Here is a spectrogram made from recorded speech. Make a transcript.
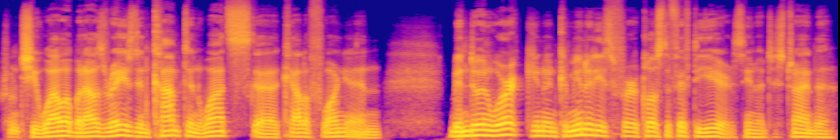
from Chihuahua. But I was raised in Compton, Watts, uh, California, and been doing work, you know, in communities for close to 50 years, you know, just trying to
